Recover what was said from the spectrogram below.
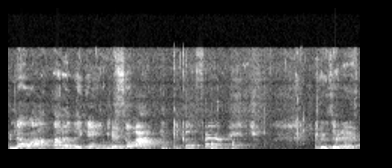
No, I thought of the game, so I get to go first. Truth or dare?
